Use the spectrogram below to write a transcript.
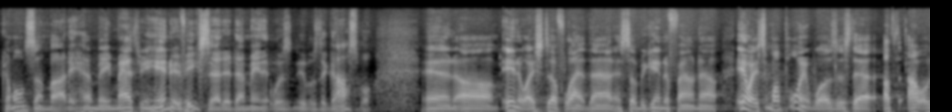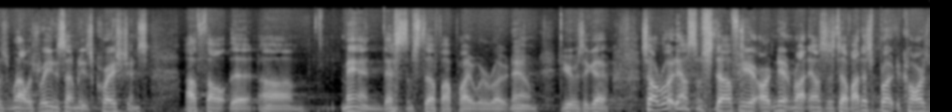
Come on, somebody. I mean, Matthew Henry, if he said it, I mean, it was, it was the gospel. And um, anyway, stuff like that. And so I began to find out. Anyway, so my point was is that I, I was, when I was reading some of these questions, I thought that um, man, that's some stuff I probably would have wrote down years ago. So I wrote down some stuff here, or didn't write down some stuff. I just broke the cards,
